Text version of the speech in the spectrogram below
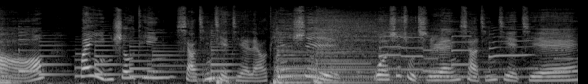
好，欢迎收听小金姐姐聊天室，我是主持人小金姐姐。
